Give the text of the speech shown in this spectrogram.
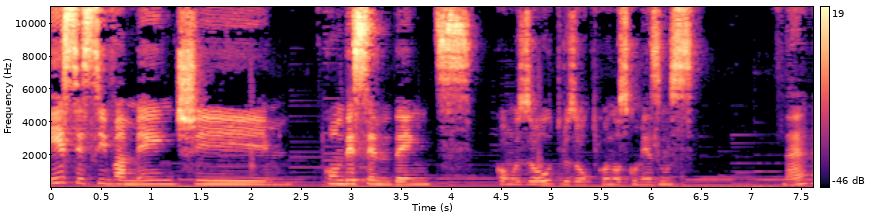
excessivamente condescendentes com os outros ou conosco mesmos, né?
